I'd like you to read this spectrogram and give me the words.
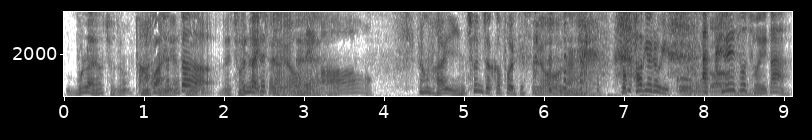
몰라요, 저도. 동구 아, 아, 니에요 셋다 네, 저는 셋다. 네. 네. 아, 형 아예 인천 작가파 이렇게 쓰면 또 파괴력 있고 뭔가. 아, 그래서 저희가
